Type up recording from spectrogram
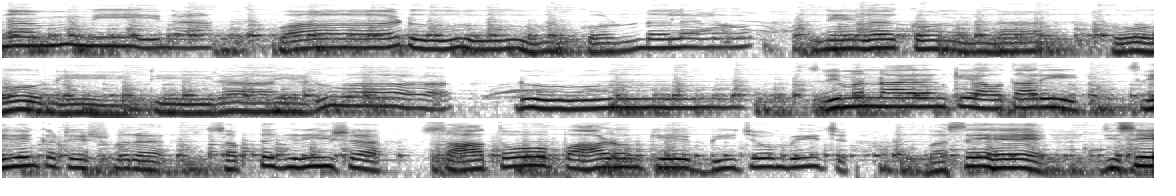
నమ్మిన వాడు కొండలలో నెలకొన్న కోనేటి రాయడువాడు श्रीमन्नारायण के अवतारी श्री वेंकटेश्वर सप्तगिरीश सातों पहाड़ों के बीचों बीच बसे हैं, जिसे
